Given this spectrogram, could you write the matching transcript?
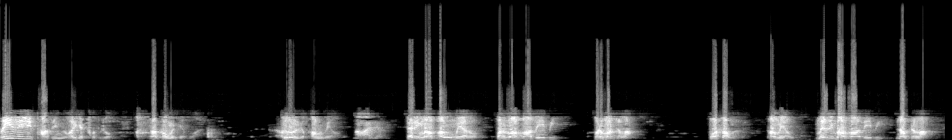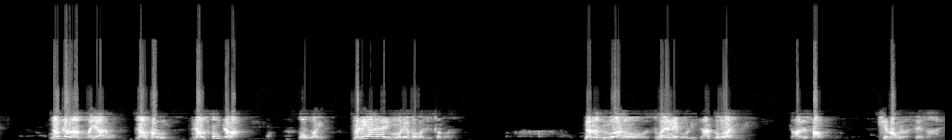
သေးသေးလေးဖန်ဆင်းပြီးတော့အဲ့ဒီကထွက်ပြီးတော့ငါကောင်းမယ်ပြန်သွားသူတို့ကဖောင်းလို့မရအောင်မှန်ပါဗျာအဲ့ဒီမှာဖောင်းလို့မရတော့ပရမမာသေးပြီးပရမတလသွားဆောင်လာဖောင်းမရအောင်မဇ္ဈိမမာသေးပြီးနောက်တလနောက်တလမရတော့ နောက်ဆုံးနောက်ဆုံးတလတော့ဝိုင်းမထေရလည်းအဲ့ဒီမိုးတဲ့ဘောကကြီးထွက်သွားတာနောက်တော့သူတို့ကတော့ဇွဲနေပေါ့လေဒါသုံးလရှိပြီဒါလည်းစောင့်ရှင်မောက်ကတော့စဉ်းစားတယ်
